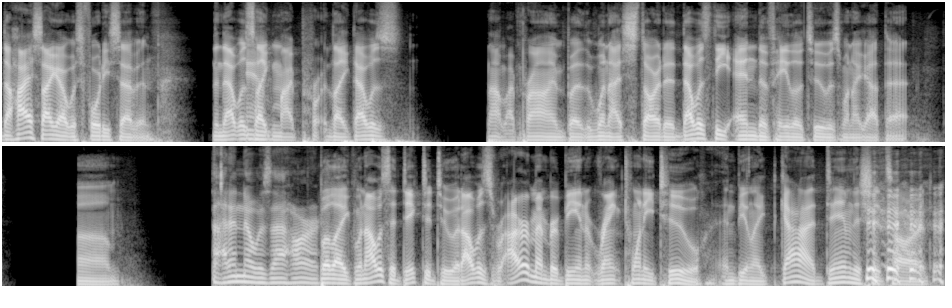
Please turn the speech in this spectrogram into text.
The highest I got was 47, and that was Damn. like my pr- like that was not my prime, but when I started, that was the end of Halo 2 is when I got that. Um, I didn't know it was that hard. but like when I was addicted to it, I was I remember being at rank 22 and being like, God damn, this shit's hard.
